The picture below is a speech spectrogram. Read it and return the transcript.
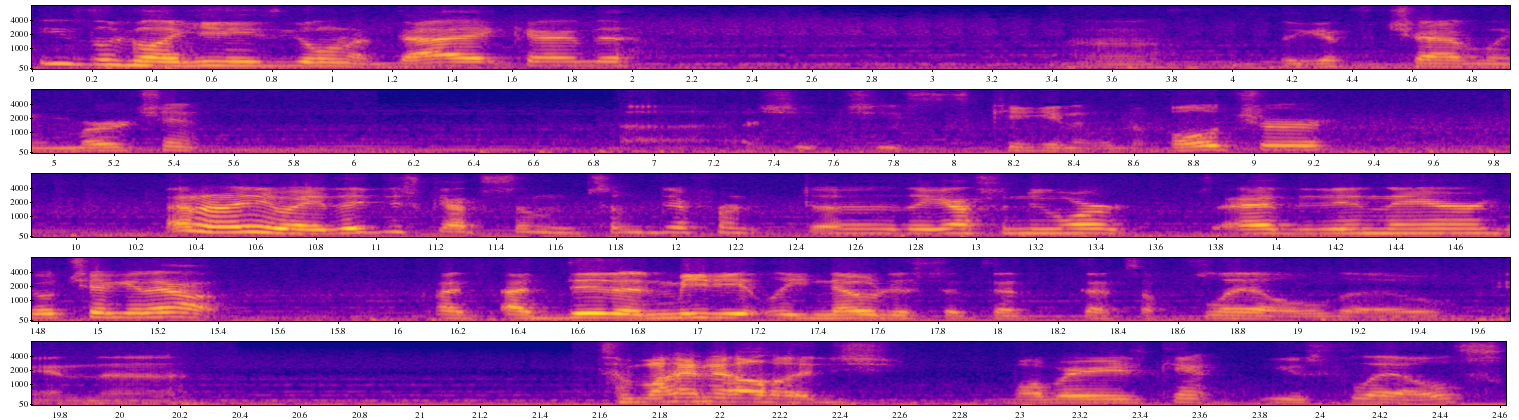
he's looking like he needs to go on a diet, kind of. Uh, they got the traveling merchant. Uh, she, she's kicking it with the vulture. I don't know. Anyway, they just got some some different. Uh, they got some new art added in there. Go check it out. I, I did immediately notice that, that that's a flail though, and uh, to my knowledge, barbarians can't use flails.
